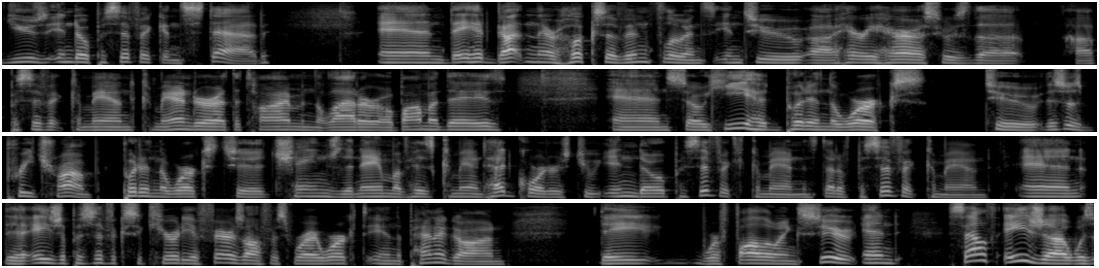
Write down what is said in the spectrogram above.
use Indo-Pacific instead. And they had gotten their hooks of influence into uh, Harry Harris, who's the uh, Pacific Command commander at the time in the latter Obama days. And so he had put in the works to, this was pre Trump, put in the works to change the name of his command headquarters to Indo Pacific Command instead of Pacific Command. And the Asia Pacific Security Affairs Office, where I worked in the Pentagon, they were following suit. And South Asia was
